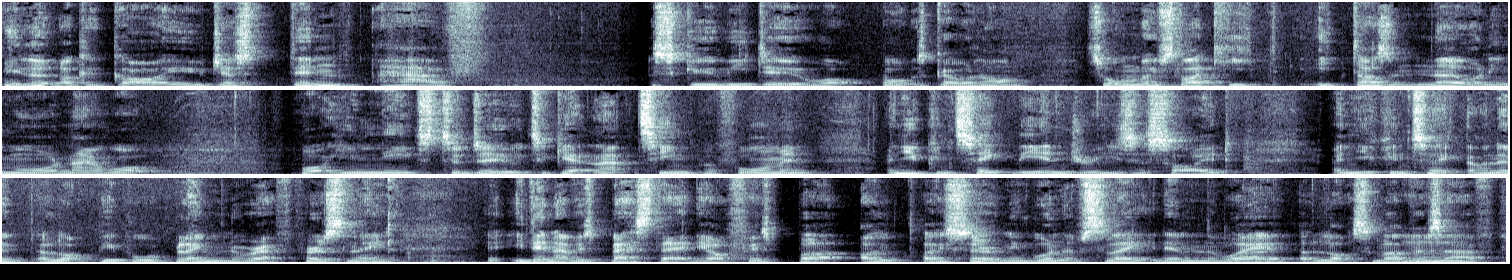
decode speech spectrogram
he looked like a guy who just didn't have a Scooby Doo what what was going on. It's almost like he he doesn't know anymore now what what he needs to do to get that team performing. And you can take the injuries aside and you can take I know a lot of people were blaming the ref personally. He didn't have his best day at the office but I, I certainly wouldn't have slated him the way lots of others mm. have.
